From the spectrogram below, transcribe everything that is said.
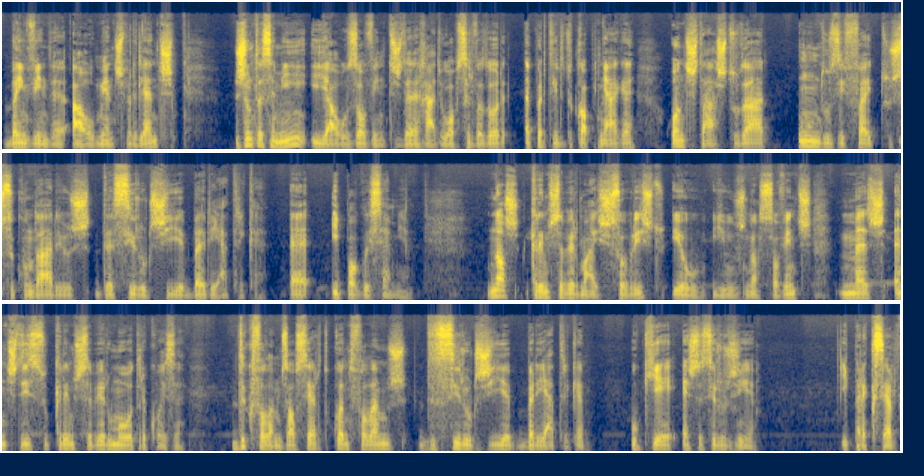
bem-vinda ao Mentes Brilhantes. Junta-se a mim e aos ouvintes da Rádio Observador a partir de Copenhaga, onde está a estudar um dos efeitos secundários da cirurgia bariátrica, a hipoglicemia. Nós queremos saber mais sobre isto, eu e os nossos ouvintes, mas antes disso queremos saber uma outra coisa. De que falamos ao certo quando falamos de cirurgia bariátrica? O que é esta cirurgia? E para que serve?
